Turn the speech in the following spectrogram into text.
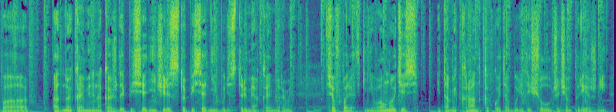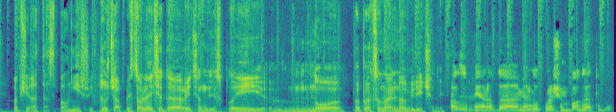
по одной камере на каждые 50 дней. Через 150 дней будет с тремя камерами. Все в порядке, не волнуйтесь. И там экран какой-то будет еще лучше, чем прежний. Вообще, АТАС полнейший. Слушайте, а представляете, да, рейтинг дисплей, но пропорционально увеличенный. Размера, да, между прочим, богато будет.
